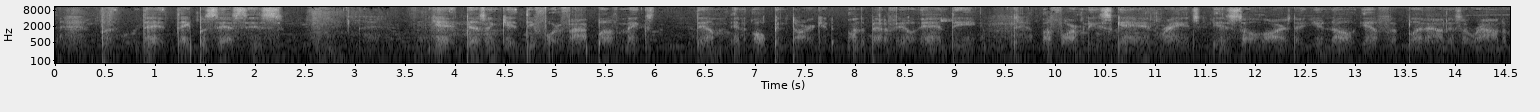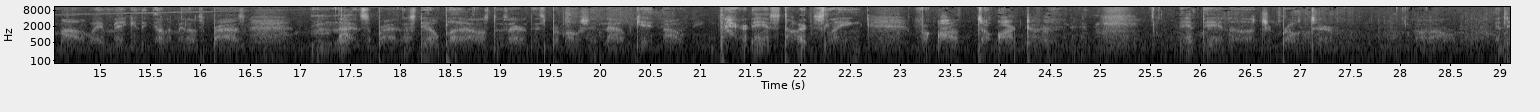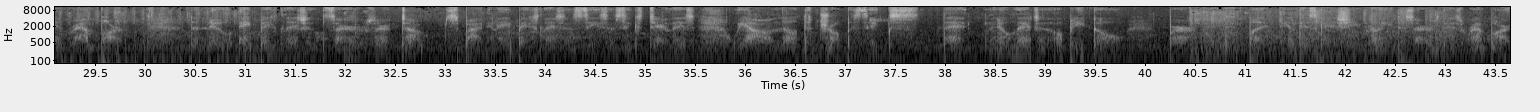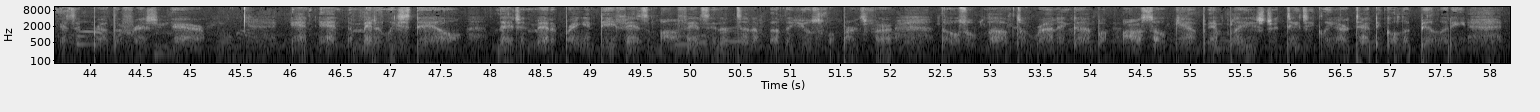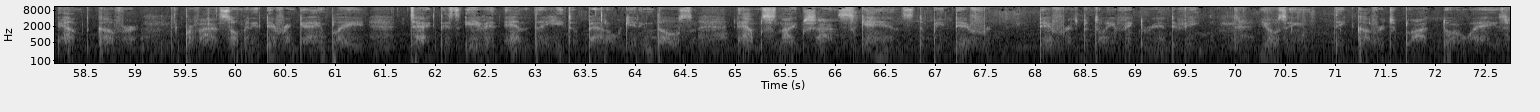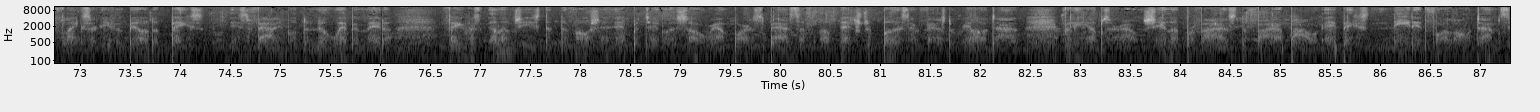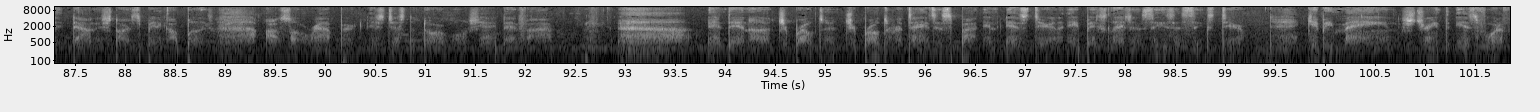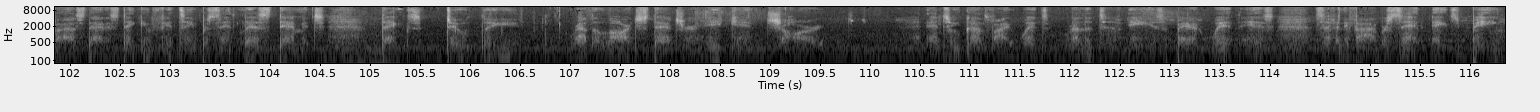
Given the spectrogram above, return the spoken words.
that they possess is yet doesn't get the fortified buff makes them an open target on the battlefield, and the All-Father scan range is so large that you know if a bloodhound is around a mile away, making the element of surprise mm, not surprising. Still, bloodhounds deserve this promotion. Now get out there and start slaying for art to art. and then uh, Gibraltar, uh, and then Rampart. The new Apex Legend serves her top spot in Legends Season 6 tier list. We all know the trope 6 that new legend OP go but in this case, she really deserves this. Rampart is a breath of fresh air and an admittedly stale legend meta, bringing defense, offense, and a ton of other useful perks for those who love to run and gun, but also camp and play strategically. Her tactical ability and cover provides so many different gameplay tactics, even in the heat of battle. Getting those amp snipe shot scans to be different. Difference between victory and defeat. Using the cover to block doorways, flanks, or even build a base is valuable. The new weapon meta favors LMGs, the devotion in particular. So Rampart's passive of extra bullets and faster reload time really helps her out. Sheila provides the firepower Apex needed for a long time. Sit down and start spitting out bullets. Also, Rampart is just adorable. She had that fine. and then uh, Gibraltar. Spot in S tier in the Apex Legends Season 6 tier. Gibby main strength is fortified status, taking 15% less damage thanks to the rather large stature he can charge and into gunfight with relative ease paired with his 75% HP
